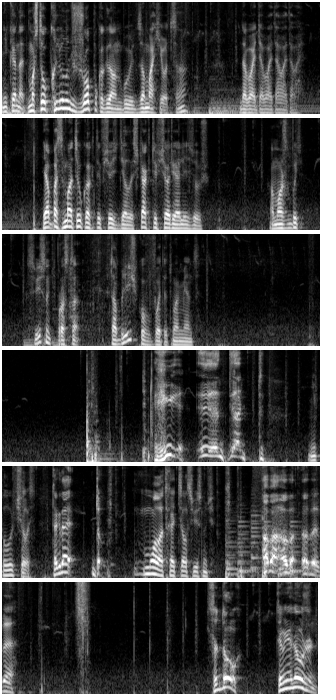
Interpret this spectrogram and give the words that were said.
не канает. Может его клюнуть в жопу, когда он будет замахиваться, а? Давай, давай, давай, давай. Я посмотрю, как ты все сделаешь, как ты все реализуешь. А может быть, свистнуть просто табличку в этот момент? Не получилось. Тогда молот хотел свистнуть. Оба, оба, оба, оба. Сундук, ты мне нужен,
